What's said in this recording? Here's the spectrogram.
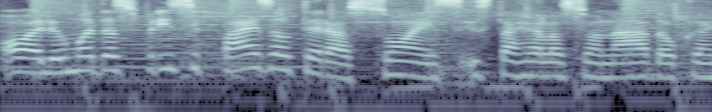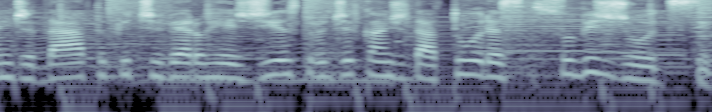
Olha, uma das principais alterações está relacionada ao candidato que tiver o registro de candidaturas subjúdice.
